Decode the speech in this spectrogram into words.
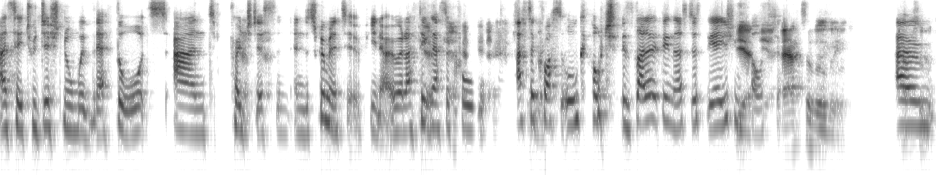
I'd say traditional with their thoughts and prejudice and, and discriminative, you know. And I think yeah, that's a cool, yeah, that's across all cultures. I don't think that's just the Asian culture. absolutely. Um, absolutely.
